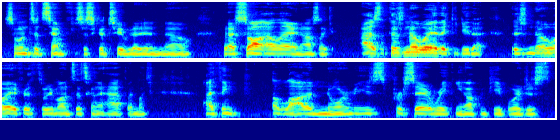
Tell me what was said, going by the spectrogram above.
someone said San Francisco too, but I didn't know. But I saw LA, and I was like, I was like, there's no way they could do that. There's no way for three months that's going to happen. Like, I think a lot of normies per se are waking up and people are just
